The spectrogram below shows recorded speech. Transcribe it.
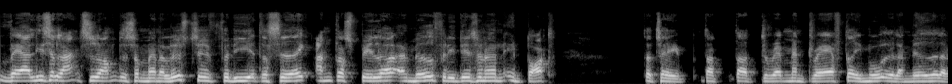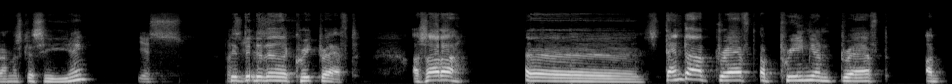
være lige så lang tid om det, som man har lyst til, fordi at der sidder ikke andre spillere er med, fordi det er sådan en, en bot, der, tager, der, der, man drafter imod eller med, eller hvad man skal sige. Ikke? Yes. Præcis. Det er det, der hedder quick draft. Og så er der øh, standard draft og premium draft, og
